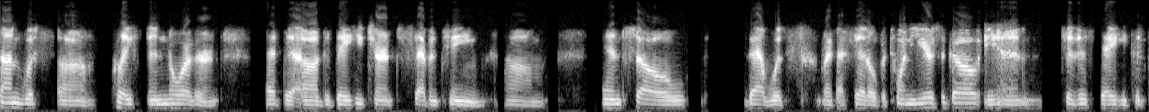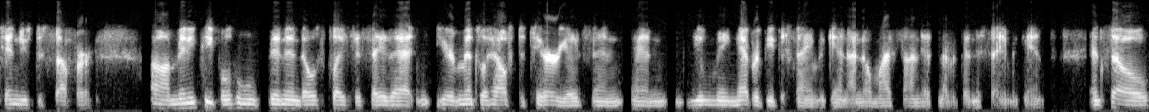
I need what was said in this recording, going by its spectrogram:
son was uh, placed in Northern at the, uh, the day he turned 17. Um, and so that was, like I said, over 20 years ago, and to this day, he continues to suffer. Uh, many people who've been in those places say that your mental health deteriorates and, and you may never be the same again. I know my son has never been the same again. And so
